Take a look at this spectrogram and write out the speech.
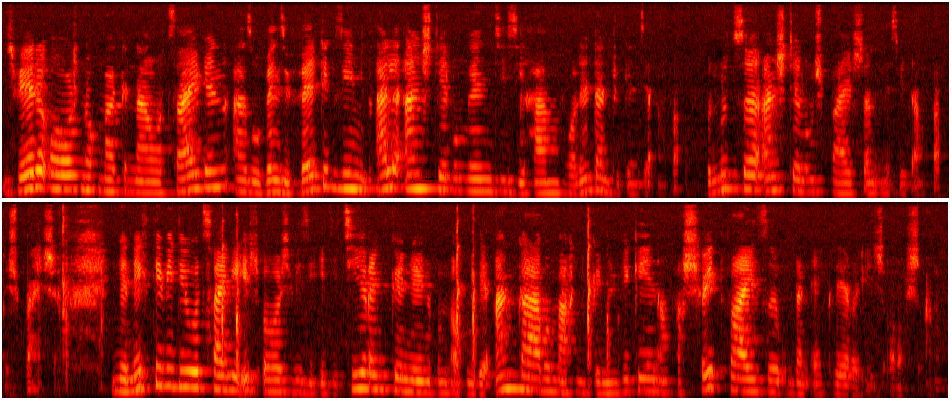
ich werde euch nochmal genauer zeigen. Also wenn Sie fertig sind mit allen Einstellungen, die Sie haben wollen, dann drücken Sie einfach auf Benutzeranstellung speichern und es wird einfach gespeichert. In dem nächsten Video zeige ich euch, wie Sie editieren können und auch mit der Angabe machen können. Wir gehen einfach schrittweise und dann erkläre ich euch einfach.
